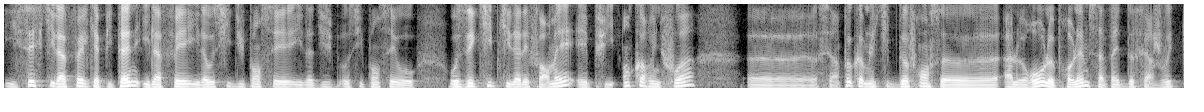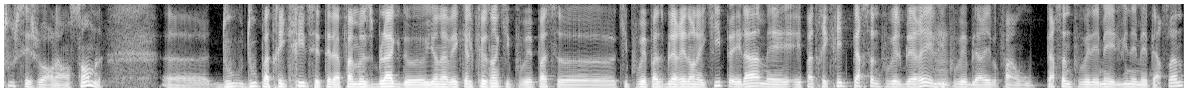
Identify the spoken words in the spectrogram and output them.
il sait ce qu'il a fait, le capitaine. Il a fait, il a aussi dû penser, il a dû aussi penser aux, aux équipes qu'il allait former. Et puis, encore une fois. Euh, c'est un peu comme l'équipe de France euh, à l'Euro. Le problème, ça va être de faire jouer tous ces joueurs-là ensemble. Euh, d'où Patrick Reed, c'était la fameuse blague de, il y en avait quelques-uns qui pouvaient pas se, qui pouvaient pas se blairer dans l'équipe, et là, mais et Patrick Reed, personne pouvait le blairer, et lui mm. pouvait blairer, enfin, ou personne pouvait l'aimer, et lui n'aimait personne.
